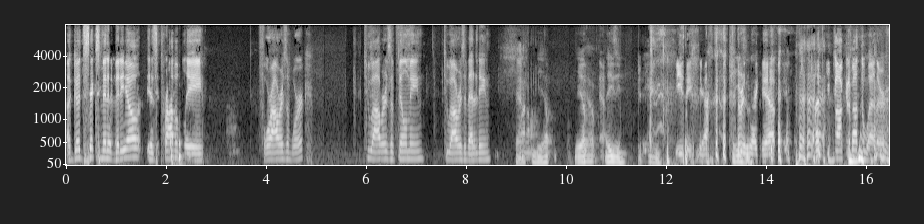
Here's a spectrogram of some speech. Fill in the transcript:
a good six minute video is probably four hours of work, two hours of filming, two hours of editing. Yeah. Yep. Yep. Yep. Easy. Easy. Yeah. Everybody's like, yeah. Let's keep talking about the weather.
